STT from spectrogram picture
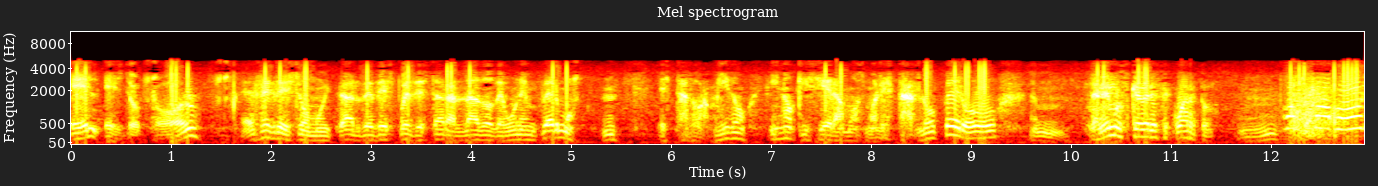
Él es doctor. Eh, Regresó muy tarde después de estar al lado de un enfermo. ¿Mm? Está dormido y no quisiéramos molestarlo, pero... em, Tenemos que ver ese cuarto. mm, Por favor,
